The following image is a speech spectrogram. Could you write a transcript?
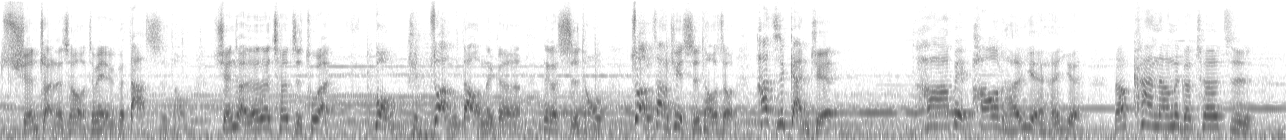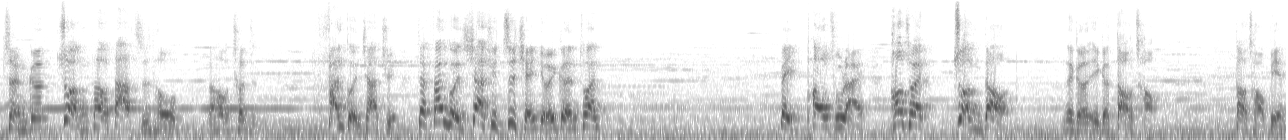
旋转的时候，这边有一个大石头，旋转的那车子突然嘣去撞到那个那个石头，撞上去石头的时候，他只感觉他被抛得很远很远，然后看到那个车子整个撞到大石头，然后车子翻滚下去，在翻滚下去之前，有一个人突然被抛出来，抛出来撞到那个一个稻草，稻草边，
